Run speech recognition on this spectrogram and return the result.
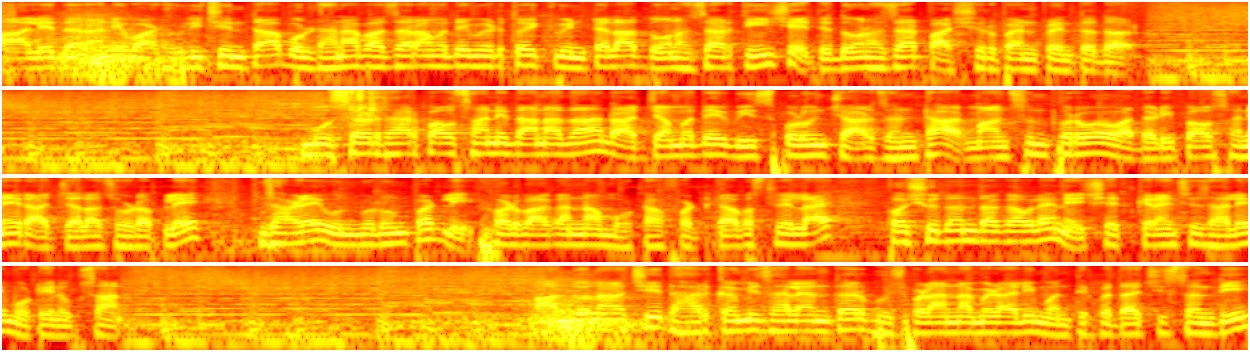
आले दराने वाढवली चिंता बुलढाणा बाजारामध्ये मिळतोय. क्विंटला दोन हजार तीनशे ते दोन हजार पाचशे रुपयांपर्यंत दर. मुसळधार पावसाने दानादान राज्यामध्ये वीज पडून चार जण ठार मान्सूनपूर्व वादळी पावसाने राज्याला झोडपले. झाडे उन्मळून पडली. फळबागांना मोठा फटका बसलेला आहे. पशुधन दगावल्याने शेतकऱ्यांचे झाले मोठे नुकसान. आंदोलनाची धार कमी झाल्यानंतर भुजबळांना मिळाली मंत्रिपदाची संधी.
